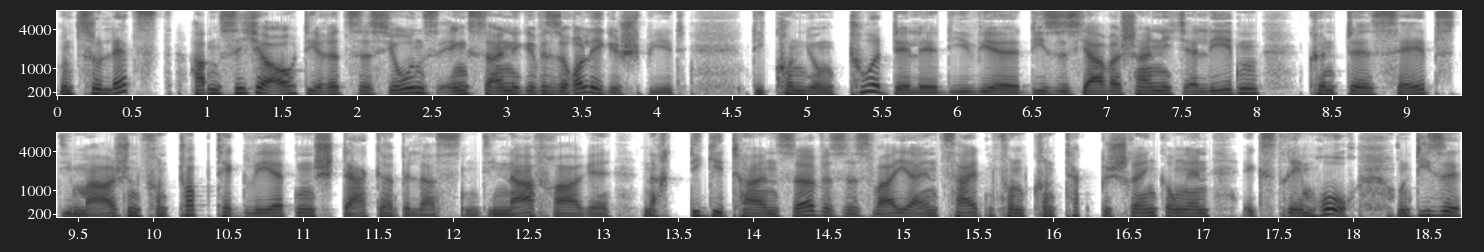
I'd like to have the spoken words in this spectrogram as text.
Und zuletzt haben sicher auch die Rezessionsängste eine gewisse Rolle gespielt. Die Konjunkturdelle, die wir dieses Jahr wahrscheinlich erleben, könnte selbst die Margen von Top-Tech-Werten stärker belasten. Die Nachfrage nach digitalen Services war ja in Zeiten von Kontaktbeschränkungen extrem hoch. Und diese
